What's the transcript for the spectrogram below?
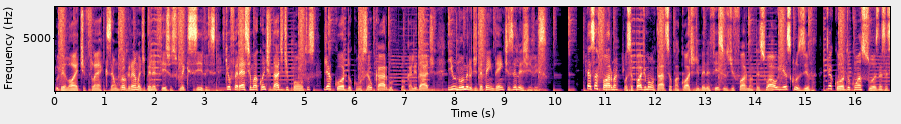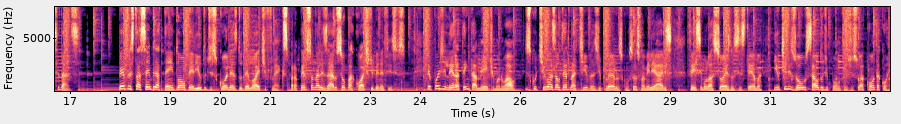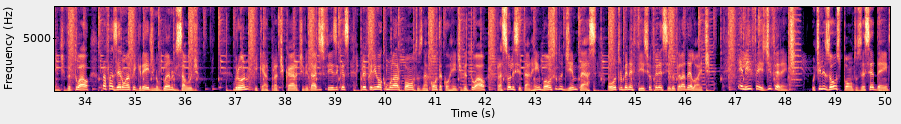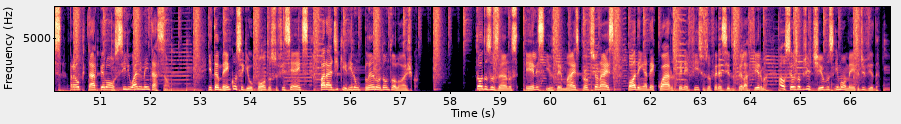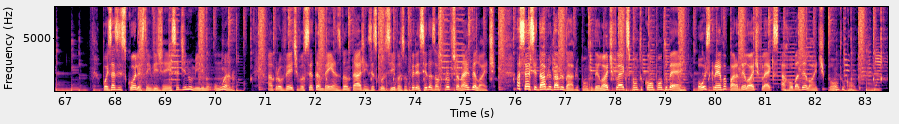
O Deloitte Flex é um programa de benefícios flexíveis que oferece uma quantidade de pontos de acordo com o seu cargo, localidade e o número de dependentes elegíveis. Dessa forma, você pode montar seu pacote de benefícios de forma pessoal e exclusiva, de acordo com as suas necessidades. Pedro está sempre atento ao período de escolhas do Deloitte Flex para personalizar o seu pacote de benefícios. Depois de ler atentamente o manual, discutiu as alternativas de planos com seus familiares, fez simulações no sistema e utilizou o saldo de pontos de sua conta corrente virtual para fazer um upgrade no plano de saúde. Bruno, que quer praticar atividades físicas, preferiu acumular pontos na conta corrente virtual para solicitar reembolso do Gym Pass, outro benefício oferecido pela Deloitte. Eli fez diferente. Utilizou os pontos excedentes para optar pelo auxílio alimentação. E também conseguiu pontos suficientes para adquirir um plano odontológico. Todos os anos, eles e os demais profissionais podem adequar os benefícios oferecidos pela firma aos seus objetivos e momento de vida. Pois as escolhas têm vigência de no mínimo um ano. Aproveite você também as vantagens exclusivas oferecidas aos profissionais Deloitte. Acesse www.deloitteflex.com.br ou escreva para deloitteflex.deloitte.com.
